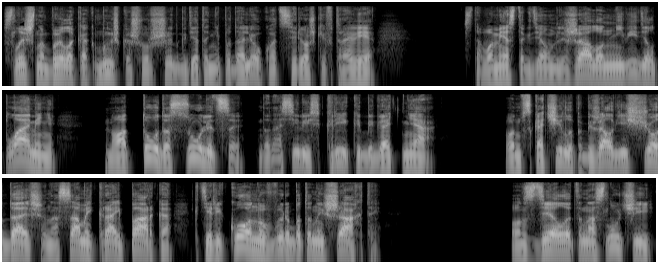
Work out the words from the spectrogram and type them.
Слышно было, как мышка шуршит где-то неподалеку от сережки в траве. С того места, где он лежал, он не видел пламени, но оттуда, с улицы, доносились крик и беготня. Он вскочил и побежал еще дальше, на самый край парка, к террикону выработанной шахты. Он сделал это на случай,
